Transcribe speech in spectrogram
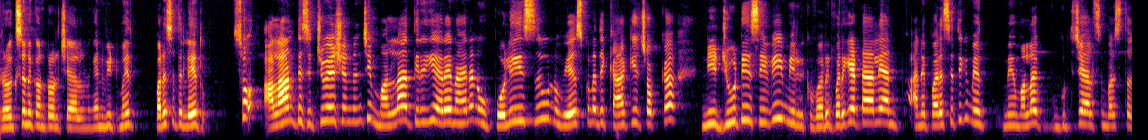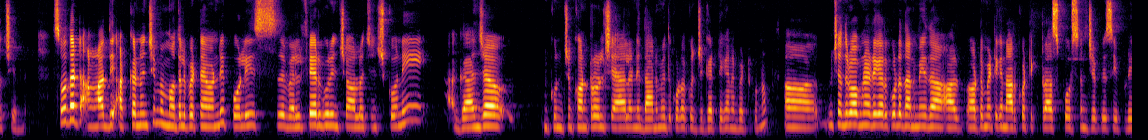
డ్రగ్స్ని కంట్రోల్ చేయాలని కానీ వీటి మీద పరిస్థితి లేదు. సో అలాంటి సిచ్యువేషన్ నుంచి మళ్ళా తిరిగి అరే నాయన నువ్వు పోలీసు నువ్వు వేసుకున్నది కాకి చొక్క నీ డ్యూటీస్ ఇవి మీరు వరి పరిగెట్టాలి అని అనే పరిస్థితికి మేము మేము మళ్ళీ గుర్తు చేయాల్సిన పరిస్థితి వచ్చింది. సో దట్ అది అక్కడ నుంచి మేము మొదలు పెట్టామండి పోలీస్ వెల్ఫేర్ గురించి ఆలోచించుకొని గాంజా కొంచెం కంట్రోల్ చేయాలని దాని మీద కూడా కొంచెం గట్టిగానే పెట్టుకున్నాం. చంద్రబాబు నాయుడు గారు కూడా దాని మీద ఆటోమేటిక్గా నార్కోటిక్ టాస్క్ ఫోర్స్ అని చెప్పేసి ఇప్పుడు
